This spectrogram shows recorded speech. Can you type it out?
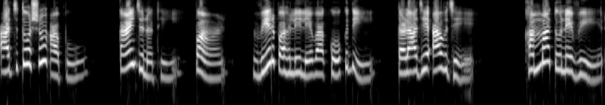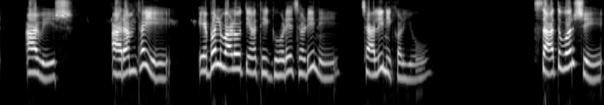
આજ તો શું આપું? કાંઈ જ નથી, પણ વીર પહેલી લેવા કોકદી તળાજે આવજે. ખમ્મા તુને વીર, આવીશ. આરામ થયે. એભલવાળો ત્યાંથી ઘોડે ચડીને ચાલી નીકળ્યો. સાત વર્ષે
